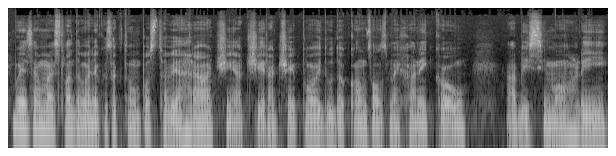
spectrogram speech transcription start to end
Bude zaujímavé sledovať, ako sa k tomu postavia hráči a či radšej pôjdu do konzol s mechanikou, aby si mohli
